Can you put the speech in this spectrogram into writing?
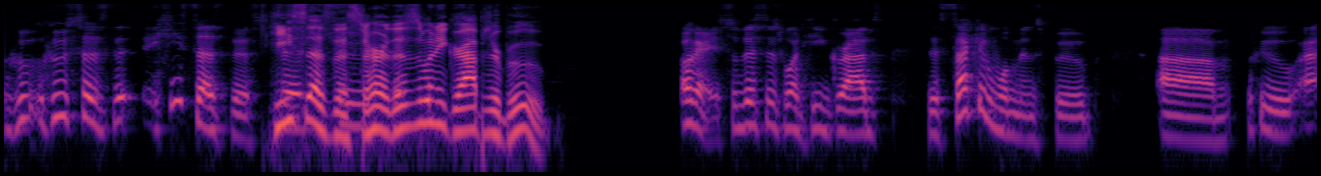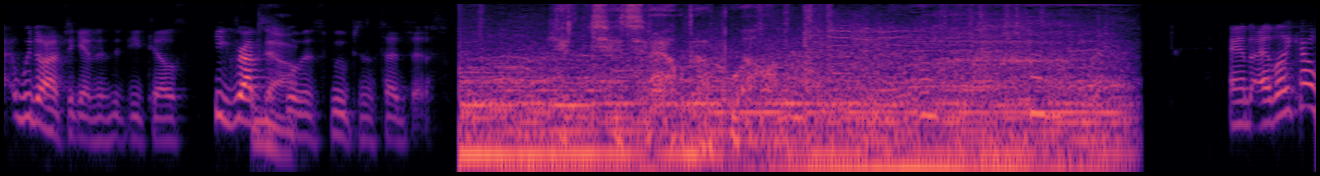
who who says that? He says this. he says this to her. This is when he grabs her boob. Okay, so this is when he grabs the second woman's boob. Um, who uh, we don't have to get into the details. He grabs No. this woman's boobs and said this. Your tits held up well. And I like how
